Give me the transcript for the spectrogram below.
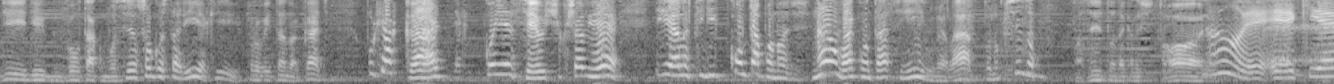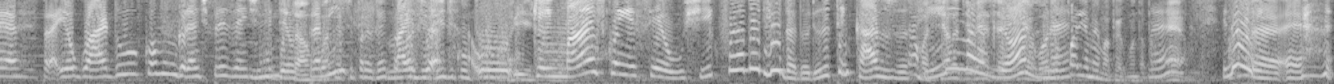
de, de voltar com você, eu só gostaria aqui, aproveitando a Cátia, porque a Cátia conheceu o Chico Xavier e ela teria que contar para nós isso. Não, vai contar sim o relato, não precisa fazer toda aquela história. Não, é, é que é pra- eu guardo como um grande presente de Então, Deus para quando mim. esse presente mas divide com o o, quem mais conheceu o Chico foi a Dorilda. A Dorilda tem casos Não, mas assim se ela tivesse aqui maravilhosos, agora, né? eu faria a mesma pergunta para É. ela. Não, é, é,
